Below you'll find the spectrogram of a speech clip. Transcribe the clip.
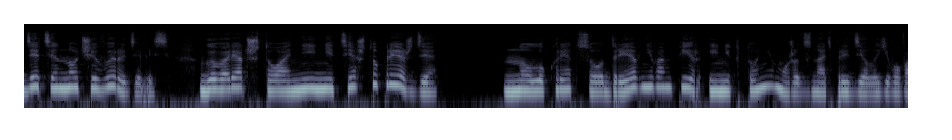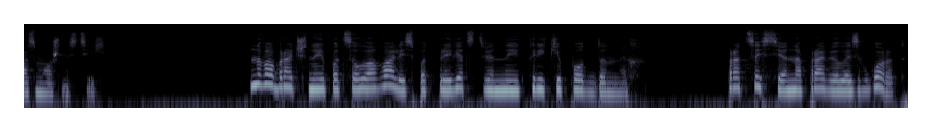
дети ночи выродились. Говорят, что они не те, что прежде. Но Лукрецио — древний вампир, и никто не может знать пределы его возможностей. Новобрачные поцеловались под приветственные крики подданных. Процессия направилась в город.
